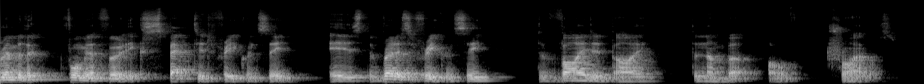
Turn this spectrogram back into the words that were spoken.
remember, the formula for expected frequency is the relative frequency divided by the number of trials.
